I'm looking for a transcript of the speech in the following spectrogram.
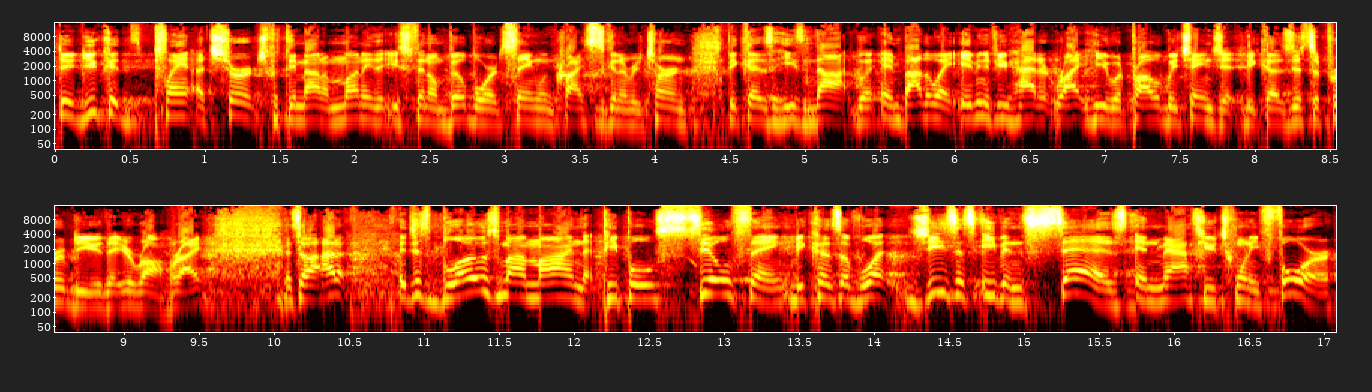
dude, you could plant a church with the amount of money that you spend on billboards saying when Christ is going to return because he's not going. And by the way, even if you had it right, he would probably change it because just to prove to you that you're wrong, right? And so I, it just blows my mind that people still think, because of what Jesus even says in Matthew 24,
